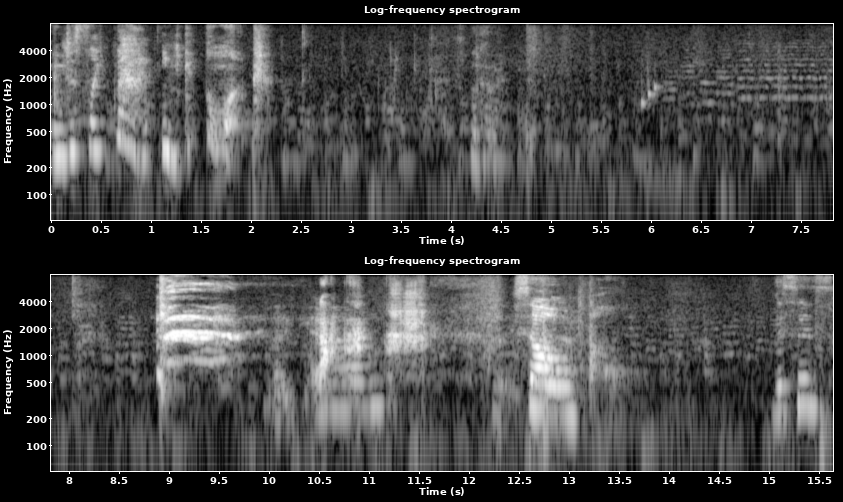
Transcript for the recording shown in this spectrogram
And just like that, you get the look. So, this is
